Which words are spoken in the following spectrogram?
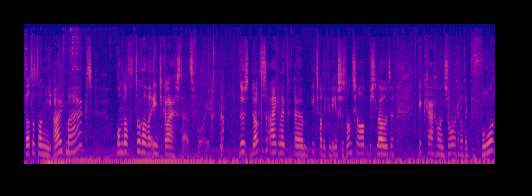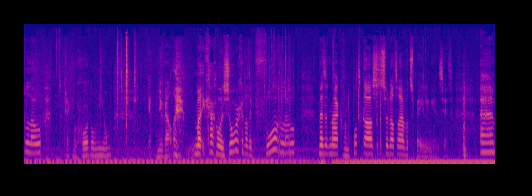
dat het dan niet uitmaakt, omdat er toch al wel eentje klaar staat voor je. Nou, dus dat is eigenlijk um, iets wat ik in eerste instantie al had besloten. Ik ga gewoon zorgen dat ik voorloop. Ik krijg mijn gordel niet om. Ja, nu wel. Maar ik ga gewoon zorgen dat ik voorloop met het maken van de podcast, zodat er wat speling in zit. Ehm,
